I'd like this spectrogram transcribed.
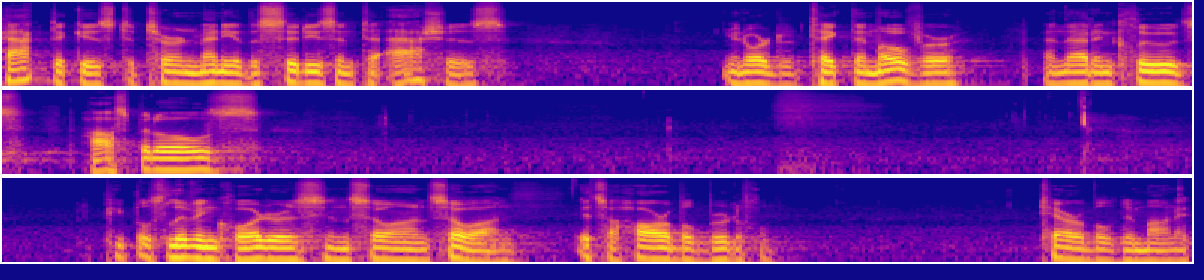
tactic is to turn many of the cities into ashes in order to take them over, and that includes hospitals, people's living quarters, and so on and so on. It's a horrible, brutal, terrible, demonic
